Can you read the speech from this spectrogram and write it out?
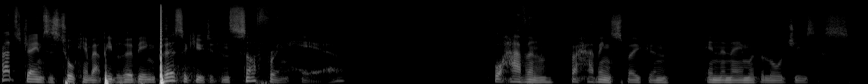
Perhaps James is talking about people who are being persecuted and suffering here for having, for having spoken in the name of the Lord Jesus.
